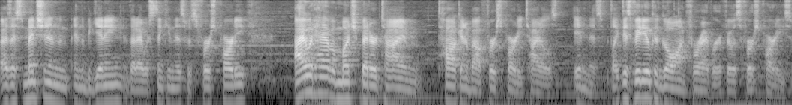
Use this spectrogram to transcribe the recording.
as I mentioned in the, in the beginning, that I was thinking this was first party. I would have a much better time talking about first party titles in this. Like this video can go on forever if it was first parties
